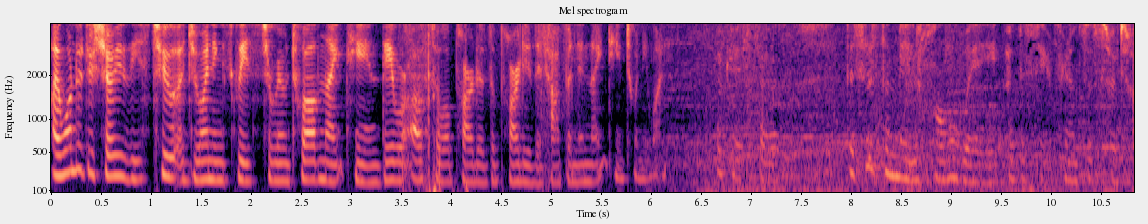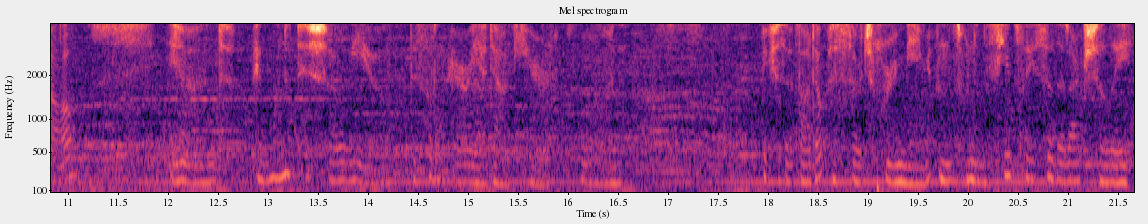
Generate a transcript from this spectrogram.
I wanted to show you these two adjoining suites to room 1219. They were also a part of the party that happened in 1921. Okay, so this is the main hallway of the St. Francis Hotel. And I wanted to show you this little area down here on, because I thought it was so charming. And it's one of the few places that actually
